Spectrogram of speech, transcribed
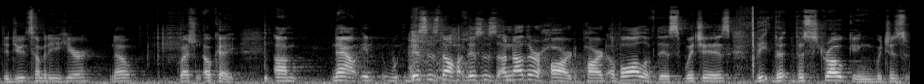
Did you somebody here? No question. Okay. Um, now, in, this, is the, this is another hard part of all of this, which is the, the, the, stroking, which is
